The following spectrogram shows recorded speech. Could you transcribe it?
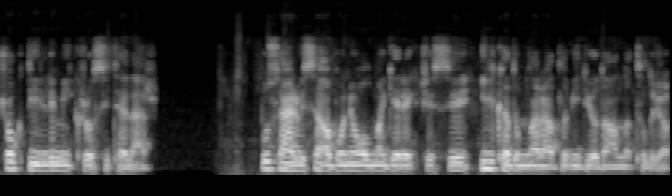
çok dilli mikro siteler. Bu servise abone olma gerekçesi ilk adımlar adlı videoda anlatılıyor.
